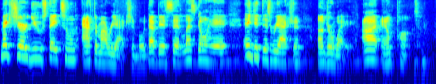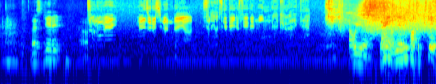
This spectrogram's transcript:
make sure you stay tuned after my reaction. But with that being said, let's go ahead and get this reaction underway. I am pumped. Let's get it. Oh yeah, damn, yeah, he's talking shit.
